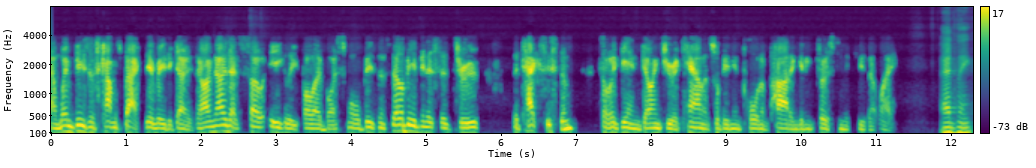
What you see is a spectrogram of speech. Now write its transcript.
And when business comes back, they're ready to go. Now, I know that's so eagerly followed by small business. That'll be administered through the tax system. So again, going to your accountants will be an important part in getting first in the queue that way. Anthony,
